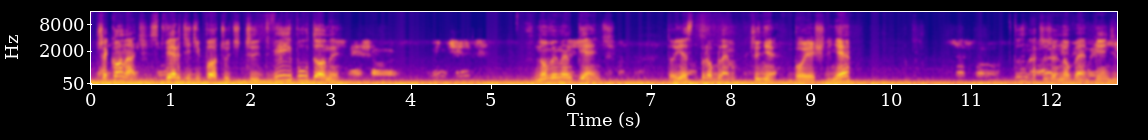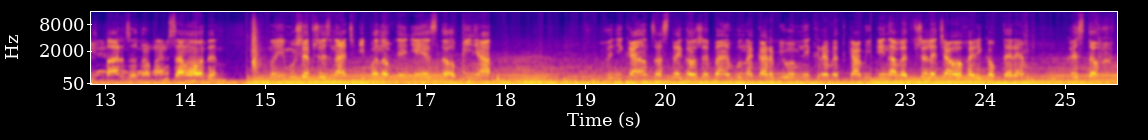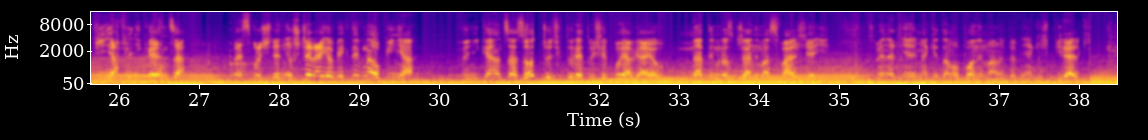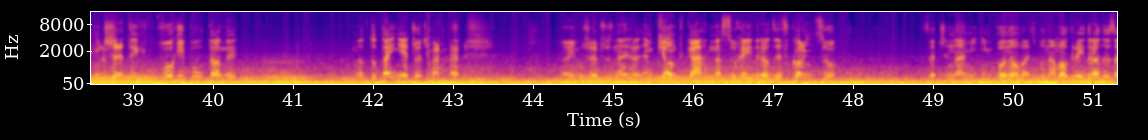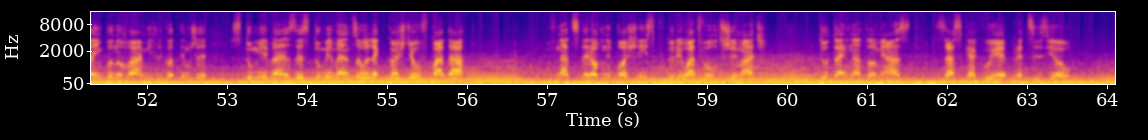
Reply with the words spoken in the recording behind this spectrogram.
przekonać, stwierdzić i poczuć, czy 2,5 tony w nowym M5 to jest problem, czy nie. Bo jeśli nie, To znaczy, że nowy M5 jest bardzo dobrym samochodem. No i muszę przyznać, i ponownie nie jest to opinia wynikająca z tego, że BMW nakarmiło mnie krewetkami i nawet przeleciało helikopterem. Jest to opinia wynikająca bezpośrednio, szczera i obiektywna opinia wynikająca z odczuć, które tu się pojawiają na tym rozgrzanym asfalcie i sumie nawet nie wiem jakie tam opony mamy, pewnie jakieś pirelki, że tych 2,5 tony no tutaj nie czuć. No i muszę przyznać, że M5 na suchej drodze w końcu zaczyna mi imponować, bo na mokrej drodze zaimponowała mi tylko tym, że zdumiewa, ze zdumiewającą lekkością wpada w nadsterowny poślizg, który łatwo utrzymać. Tutaj natomiast zaskakuje precyzją,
